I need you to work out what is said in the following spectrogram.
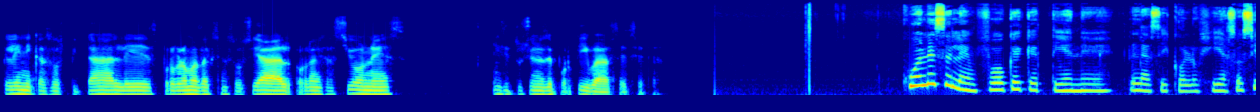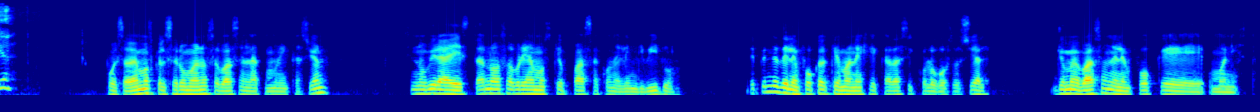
clínicas, hospitales, programas de acción social, organizaciones, instituciones deportivas, etc. ¿Cuál es el enfoque que tiene la psicología social? Pues sabemos que el ser humano se basa en la comunicación. Si no hubiera esta, no sabríamos qué pasa con el individuo. Depende del enfoque que maneje cada psicólogo social. Yo me baso en el enfoque humanista.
